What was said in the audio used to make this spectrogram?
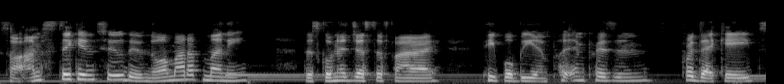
So I'm sticking to there's no amount of money that's going to justify people being put in prison for decades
